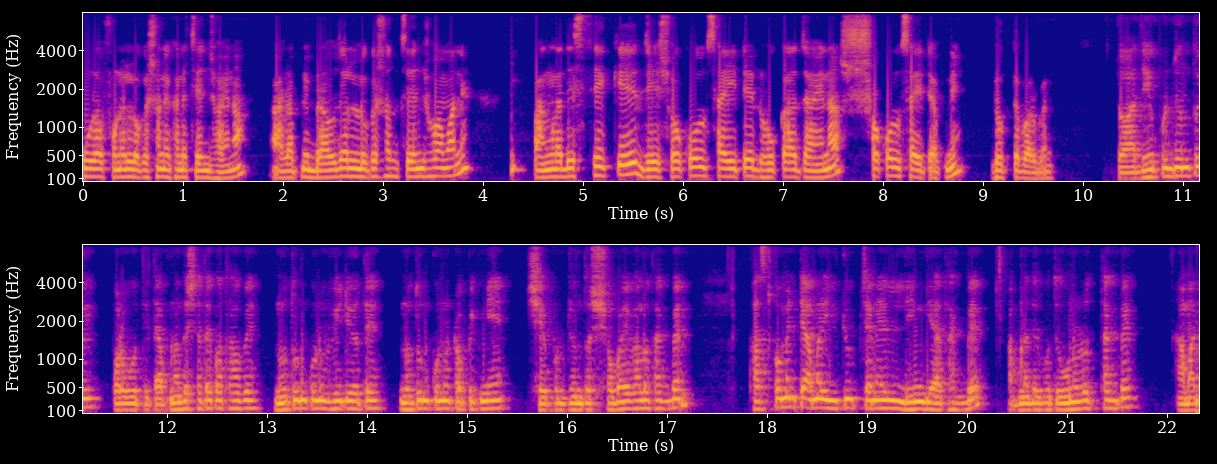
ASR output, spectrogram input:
পুরো ফোনের লোকেশন এখানে চেঞ্জ হয় না। আর আপনি ব্রাউজার লোকেশন চেঞ্জ হওয়া মানে বাংলাদেশ থেকে যে সকল সাইটে ঢোকা যায় না, সকল সাইটে আপনি ঢুকতে পারবেন। তো আজ এ পর্যন্তই। পরবর্তীতে আপনাদের সাথে কথা হবে নতুন কোনো ভিডিওতে, নতুন কোনো টপিক নিয়ে। সে পর্যন্ত সবাই ভালো থাকবেন। ফার্স্ট কমেন্টে আমার ইউটিউব চ্যানেল লিঙ্ক দেওয়া থাকবে। আপনাদের প্রতি অনুরোধ থাকবে আমার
